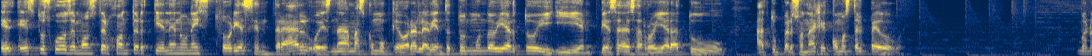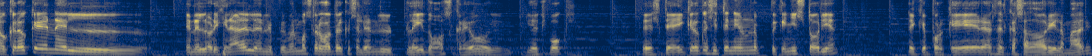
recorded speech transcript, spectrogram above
¿E- ¿Estos juegos de Monster Hunter tienen una historia central o es nada más como que ahora le avienta todo un mundo abierto y, y empieza a desarrollar a tu, a tu personaje? ¿Cómo está el pedo, güey? Bueno, creo que en el en el original, en el primer Monster Hunter que salió en el Play 2, creo, y, y Xbox, este, ahí creo que sí tenían una pequeña historia de que por qué eras el cazador y la madre.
